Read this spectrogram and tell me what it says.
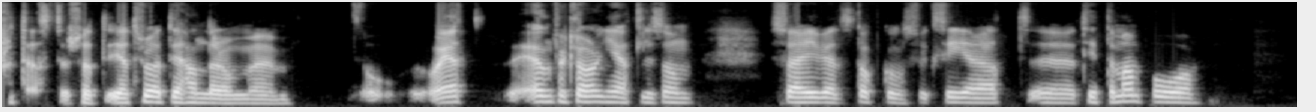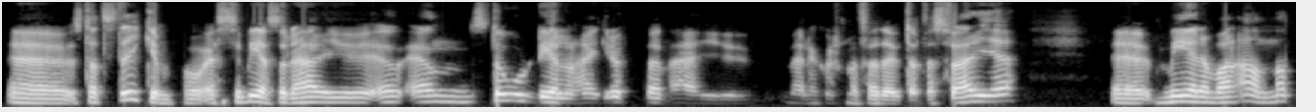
protester. Så jag tror att det handlar om... Eh, och ett, en förklaring är att liksom, Sverige är väldigt Stockholmsfixerat. Eh, tittar man på eh, statistiken på SCB. Så det här är ju en, en, stor del av den här gruppen är ju människor som är födda utanför Sverige. Eh, mer än varannat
